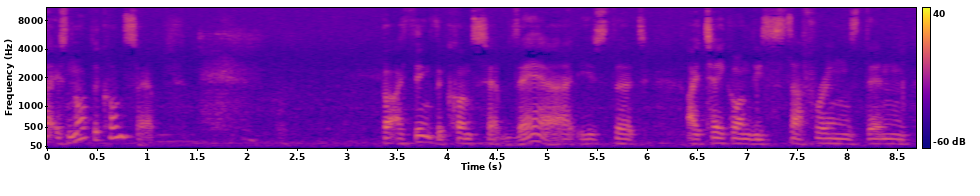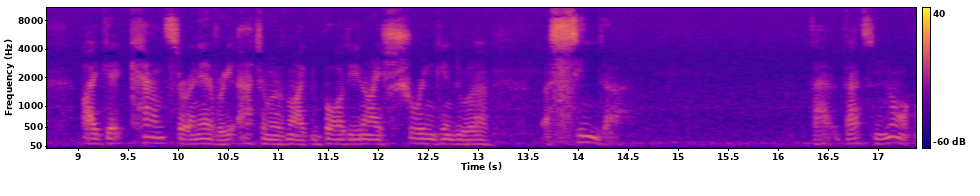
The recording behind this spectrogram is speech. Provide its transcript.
That is not the concept. But I think the concept there is that I take on these sufferings, then I get cancer in every atom of my body, and I shrink into a, a cinder. That, that's not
